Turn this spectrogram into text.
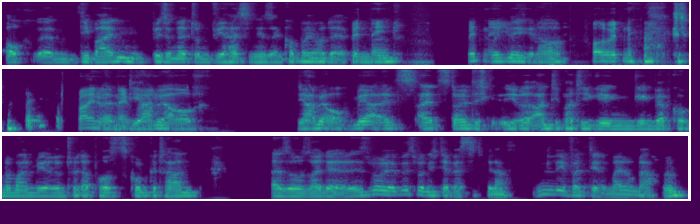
auch ähm, die beiden, Bissonette und wie heißt denn hier sein Kompagnon, der Whitney. Whitney, Whitney genau. Frau Whitney. Brian ähm, Whitney. Die haben ja auch die haben ja auch mehr als, als deutlich ihre Antipathie gegen, gegen Babcock nochmal in mehreren Twitter-Posts kundgetan. Also sei der, ist wohl, ist wohl nicht der beste Trainer. Jedenfalls deren Meinung nach. Ne?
